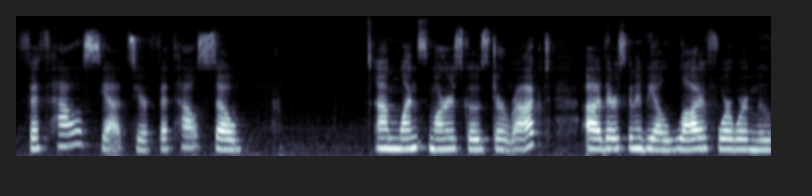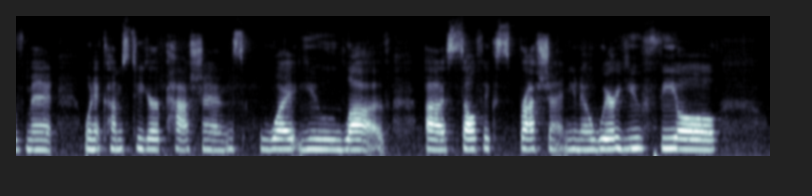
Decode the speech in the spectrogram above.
fifth house. Yeah, it's your fifth house. So, um, once Mars goes direct, uh, there's going to be a lot of forward movement when it comes to your passions, what you love, uh, self expression, you know, where you feel.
